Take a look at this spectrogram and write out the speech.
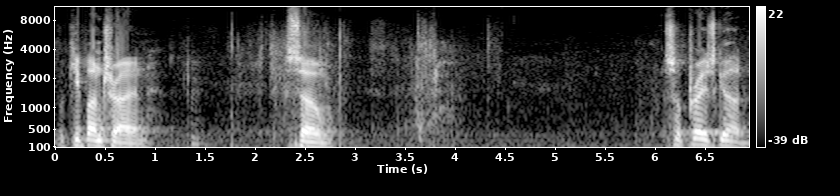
We'll keep on trying. So, so praise God.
